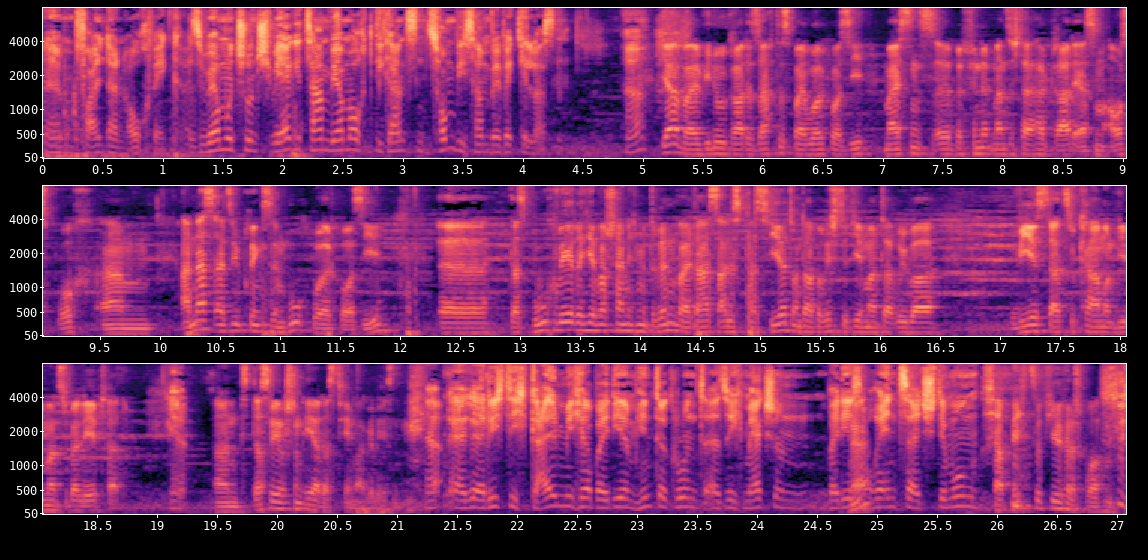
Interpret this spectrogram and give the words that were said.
ähm, fallen dann auch weg. Also wir haben uns schon schwer getan, wir haben auch die ganzen Zombies haben wir weggelassen. Ja? ja, weil wie du gerade sagtest bei World War Z, meistens äh, befindet man sich da halt gerade erst im Ausbruch. Ähm, anders als übrigens im Buch World War Z. Äh, das Buch wäre hier wahrscheinlich mit drin, weil da ist alles passiert und da berichtet jemand darüber, wie es dazu kam und wie man es überlebt hat. Ja. Und das wäre schon eher das Thema gewesen. Ja, äh, richtig geil, Micha, bei dir im Hintergrund. Also ich merke schon, bei dir ja? ist auch Endzeitstimmung. Ich habe nicht zu viel versprochen.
